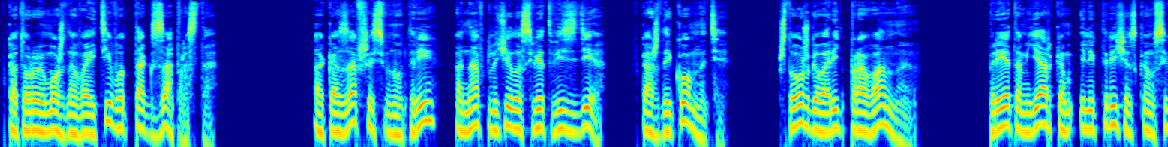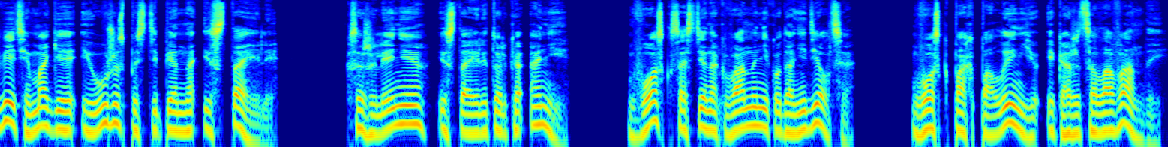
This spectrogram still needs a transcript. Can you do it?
в которую можно войти вот так запросто? Оказавшись внутри, она включила свет везде, в каждой комнате. Что уж говорить про ванную. При этом ярком электрическом свете магия и ужас постепенно истаяли. К сожалению, истаяли только они. Воск со стенок ванны никуда не делся. Воск пах полынью и, кажется, лавандой.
